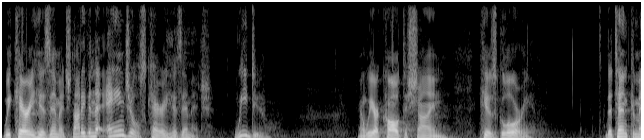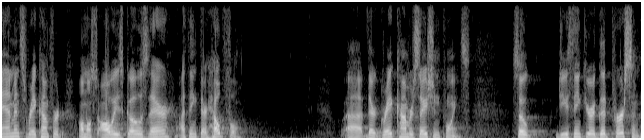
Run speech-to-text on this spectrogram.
We carry his image. Not even the angels carry his image. We do. And we are called to shine his glory. The Ten Commandments, Ray Comfort almost always goes there. I think they're helpful. Uh, they're great conversation points. So, do you think you're a good person?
